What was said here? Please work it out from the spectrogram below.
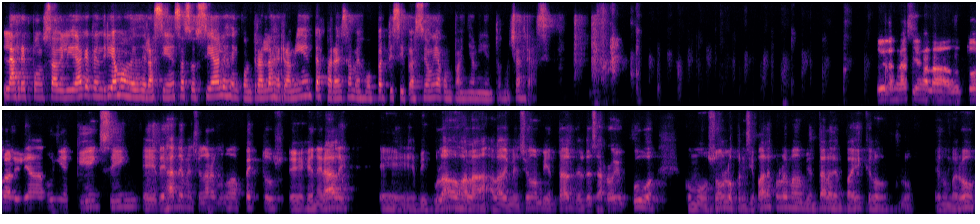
la responsabilidad que tendríamos desde las ciencias sociales de encontrar las herramientas para esa mejor participación y acompañamiento. Muchas gracias. Doy las gracias a la doctora Liliana Núñez, quien sin eh, dejar de mencionar algunos aspectos eh, generales eh, vinculados a la, a la dimensión ambiental del desarrollo en Cuba, como son los principales problemas ambientales del país que lo, lo enumeró,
